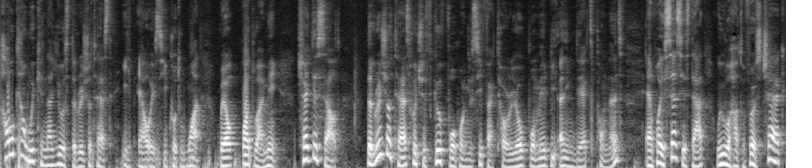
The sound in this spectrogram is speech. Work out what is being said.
How come we cannot use the ratio test if L is equal to 1? Well, what do I mean? Check this out. The ratio test, which is good for when you see factorial for maybe n in the exponent, and what it says is that we will have to first check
